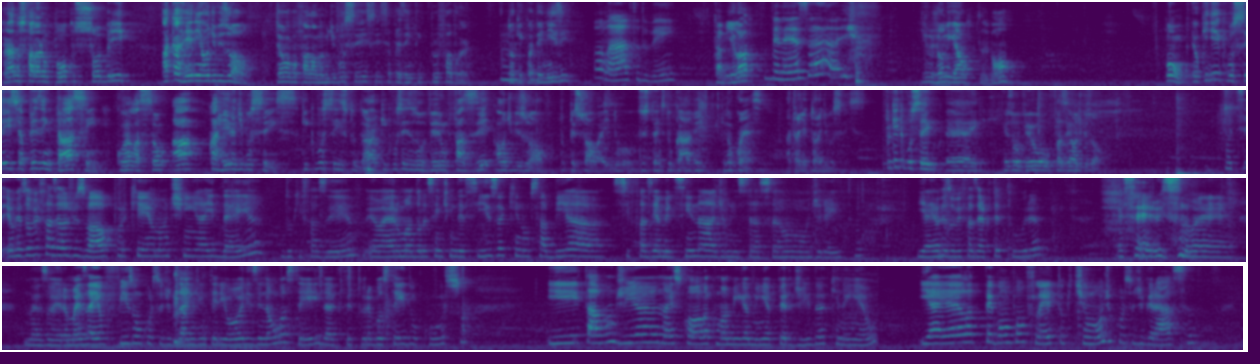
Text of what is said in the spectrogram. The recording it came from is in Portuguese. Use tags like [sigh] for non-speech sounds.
para nos falar um pouco sobre a carreira em audiovisual. Então eu vou falar o nome de vocês, vocês se apresentem, por favor. Estou aqui com a Denise. Olá, tudo bem? Camila. Beleza? E o João Miguel. Tudo bom? Bom, eu queria que vocês se apresentassem com relação à carreira de vocês. O que, que vocês estudaram, o que, que vocês resolveram fazer audiovisual para o pessoal aí, do, dos estudantes do CAVE que não conhecem a trajetória de vocês. Por que, que você é, resolveu fazer audiovisual? Putz, eu resolvi fazer audiovisual porque eu não tinha ideia do que fazer. Eu era uma adolescente indecisa que não sabia se fazia medicina, administração ou direito. E aí eu resolvi fazer arquitetura. É sério, [laughs] isso não é, não é zoeira. Mas aí eu fiz um curso de design de interiores e não gostei da arquitetura, gostei do curso. E tava um dia na escola com uma amiga minha perdida, que nem eu. E aí ela pegou um panfleto que tinha um monte de curso de graça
